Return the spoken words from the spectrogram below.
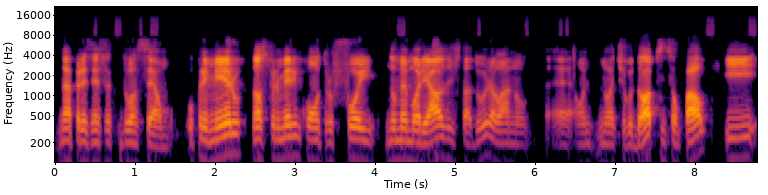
na presença do Anselmo. O primeiro, nosso primeiro encontro foi no Memorial da Ditadura, lá no é, no antigo DOPS, em São Paulo, e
